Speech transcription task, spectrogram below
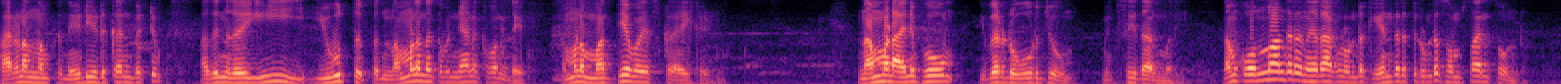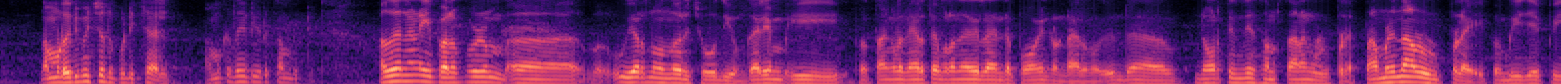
ഭരണം നമുക്ക് നേടിയെടുക്കാൻ പറ്റും. അതിന് ഈ യൂത്ത് ഇപ്പം നമ്മളെന്നൊക്കെ ഞാനൊക്കെ പറഞ്ഞില്ലേ നമ്മൾ മധ്യവയസ്കരായി കഴിഞ്ഞു. നമ്മുടെ അനുഭവവും ഇവരുടെ ഊർജവും മിക്സ് ചെയ്താൽ മതി. നമുക്ക് ഒന്നാം തരം നേതാക്കളുണ്ട് കേന്ദ്രത്തിലുണ്ട് സംസ്ഥാനത്തുണ്ട് നമ്മൾ ഒരുമിച്ചത് പിടിച്ചാൽ നമുക്ക് നേടിയെടുക്കാൻ പറ്റും. അത് തന്നെയാണ് ഈ പലപ്പോഴും ഉയർന്നു വന്ന ഒരു ചോദ്യവും. കാര്യം ഈ താങ്കൾ നേരത്തെ പറഞ്ഞതിൽ അതിന്റെ പോയിന്റ് ഉണ്ടായിരുന്നു. നോർത്ത് ഇന്ത്യൻ സംസ്ഥാനങ്ങൾ ഉൾപ്പെടെ തമിഴ്നാട് ഉൾപ്പെടെ ഇപ്പം ബി ജെ പി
